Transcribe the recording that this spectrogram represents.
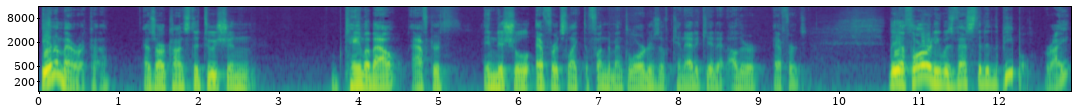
in America, as our Constitution came about after th- initial efforts like the Fundamental Orders of Connecticut and other efforts, the authority was vested in the people, right?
